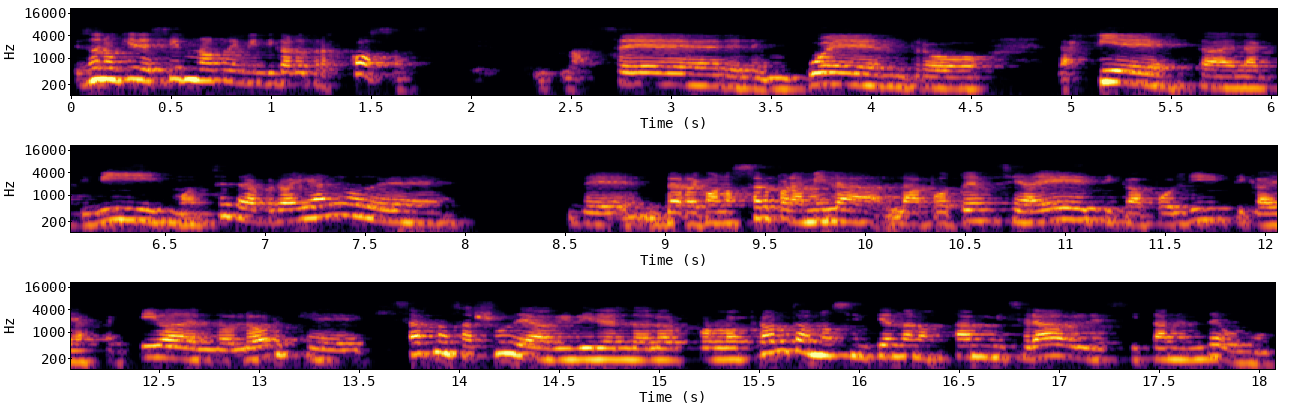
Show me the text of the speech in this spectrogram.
Eso no quiere decir no reivindicar otras cosas, el placer, el encuentro, la fiesta, el activismo, etcétera, pero hay algo de, de, de reconocer para mí la, la potencia ética, política y afectiva del dolor que quizás nos ayude a vivir el dolor, por lo pronto no sintiéndonos tan miserables y tan en deuda.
